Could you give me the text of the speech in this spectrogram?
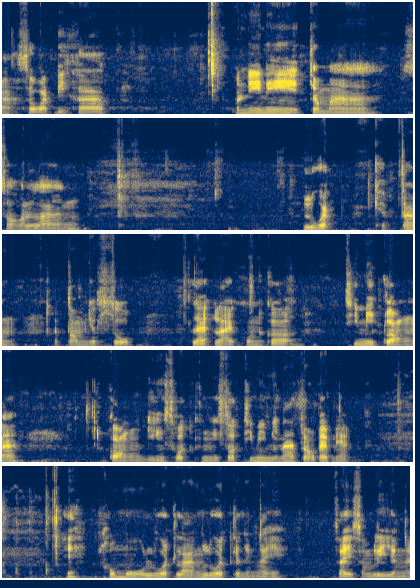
อะสวัสดีครับ วันนี้นี่จะมาสอนล้าง ลวดแคปตันอะตอมหยดสูบ และหลายคนก็ที่มีกล่องนะ กล่องยิงสดคืนยิงสดที่ไม่มีหน้าจอแบบเนี้ย เอ๊ะเขาโมลวดล้างลวดกันยังไง ใส่สำลียังไง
